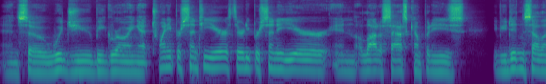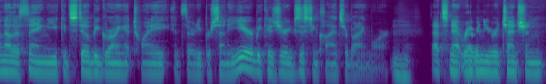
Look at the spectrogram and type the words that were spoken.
And so, would you be growing at 20% a year, 30% a year? In a lot of SaaS companies, if you didn't sell another thing, you could still be growing at 20 and 30% a year because your existing clients are buying more. Mm-hmm. That's net revenue retention.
